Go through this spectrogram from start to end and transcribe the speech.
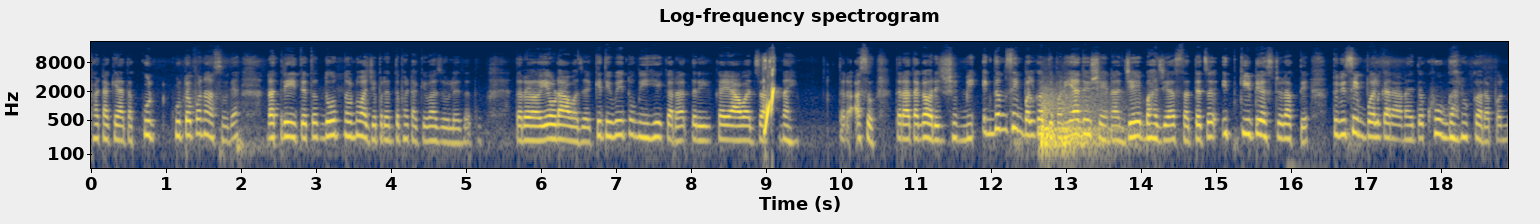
फटाके आता कुठ कुठं पण असू द्या रात्री इथे तर दोन दोन वाजेपर्यंत फटाके वाजवले जातात. तर एवढा आवाज आहे. किती वेळ तुम्ही हे करा तरी काही आवाज जात नाही. तर असो. तर आता गवारीची शेंग मी एकदम सिंपल करते पण या दिवशी आहे ना जे भाजी असतात त्याचं इतकी टेस्ट लागते. तुम्ही सिंपल करा नाही तर खूप घालून करा. पण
